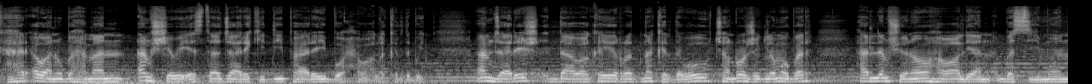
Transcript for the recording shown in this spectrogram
کە هەر ئەوان و بە هەمان ئەم شێوەی ئێستا جارێکی دی پارەی بۆ حەواڵە کردبوویت، ئەمجارەیش داواکەی ڕەت نەکردەوە و چەند ڕۆژێک لەمەوبەر هەر لەم شوێنەوە هەواڵیان بە سیمۆن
